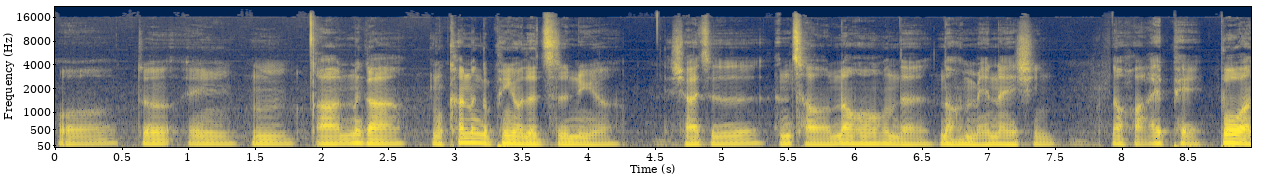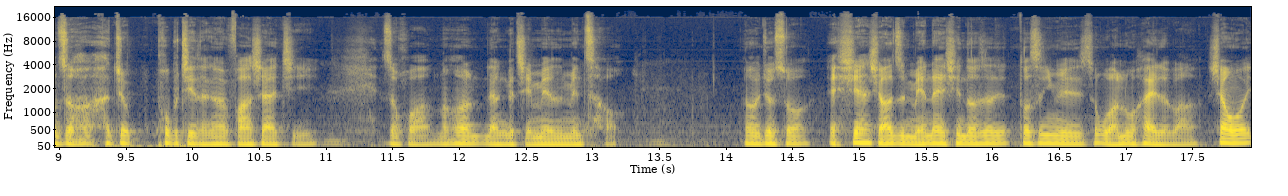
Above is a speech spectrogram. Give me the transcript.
我的诶嗯啊那个啊，我看那个朋友的子女啊，小孩子很吵闹哄哄的，然后很没耐心，然后滑 iPad 播完之后，他就迫不及待开始发下集，一直滑，然后两个姐妹在那边吵。然后我就说，哎，现在小孩子没耐心，都是都是因为是网络害的吧？像我，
